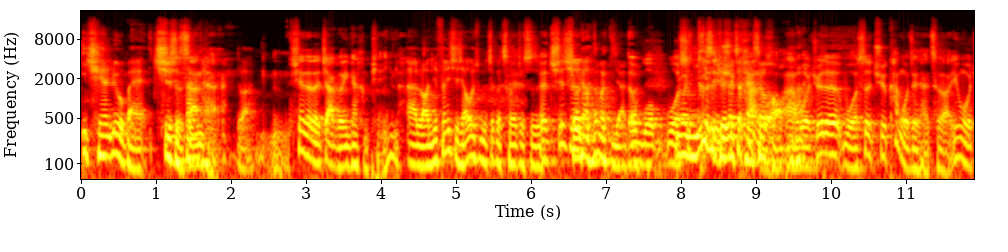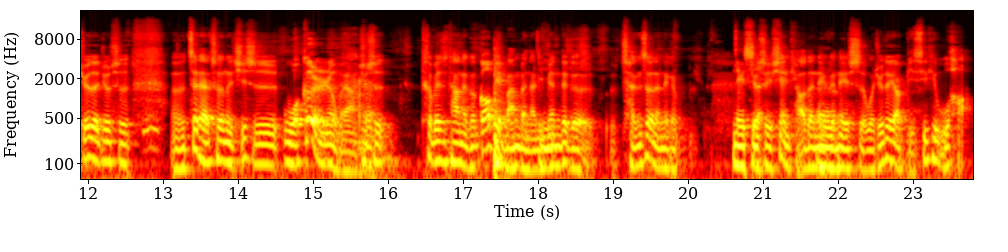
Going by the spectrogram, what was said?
一千六百七十三73台台，对吧？嗯，现在的价格应该很便宜了。哎，老倪分析一下为什么这个车就是呃，其实销量这么低啊？对呃，我我是特地去直觉得这台车好啊，我觉得我是去看过这台车啊，因为我觉得就是，呃，这台车呢，其实我个人认为啊，就是特别是它那个高配版本的里面那个橙色的那个，那个就是线条的那个内饰，我觉得要比 CT 五好。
